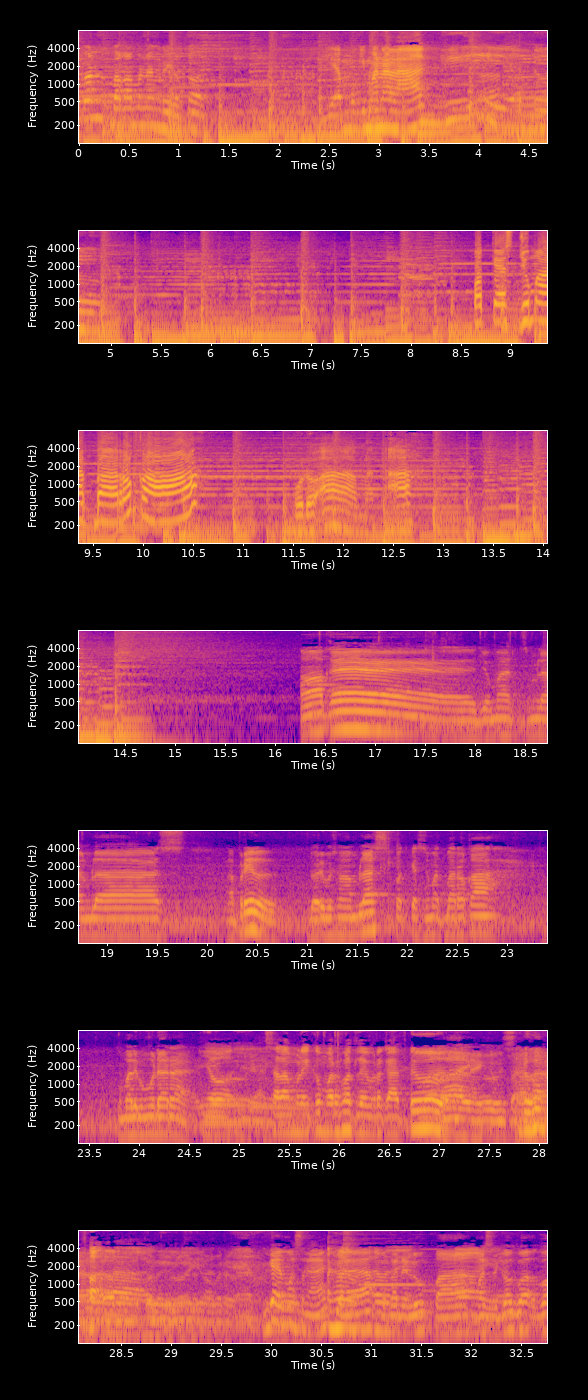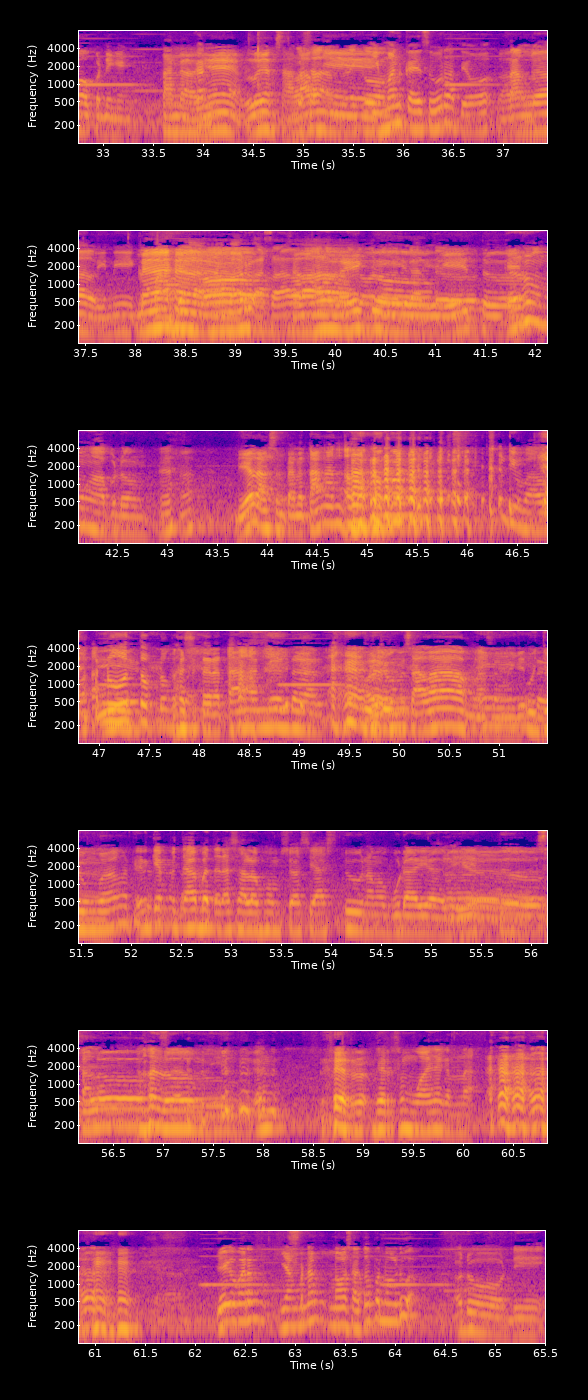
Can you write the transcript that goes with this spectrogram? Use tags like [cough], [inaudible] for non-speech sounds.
count bakal menang real count. Ya mau gimana lagi? Aduh. Podcast Jumat Barokah. Bodoh amat ah. Oke, Jumat 19 April 2019 podcast Jumat Barokah kembali mengudara. Yo, Iya. assalamualaikum warahmatullahi wabarakatuh. Waalaikumsalam. Lupa lah. Enggak emang sengaja, [laughs] bukannya lupa. Ah, Maksud iya. gua gua gua opening yang tanggalnya, lu yang salamnya. Iman kayak surat yo, tanggal ini Nah, kepada Oh. baru assalamualaikum. Gitu. Kayak lu ngomong apa dong? Hah? Dia langsung tanda tangan. [laughs] Di bawah. Nutup dong. Masih tanda tangan dia ntar. Ujung salam langsung gitu. Ujung banget. Ini kayak pejabat ada Salam Home Swastiastu nama budaya gitu. Salam. Halo. Kan biar biar semuanya kena. [laughs] Dia kemarin yang menang 01 apa 02? Aduh di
